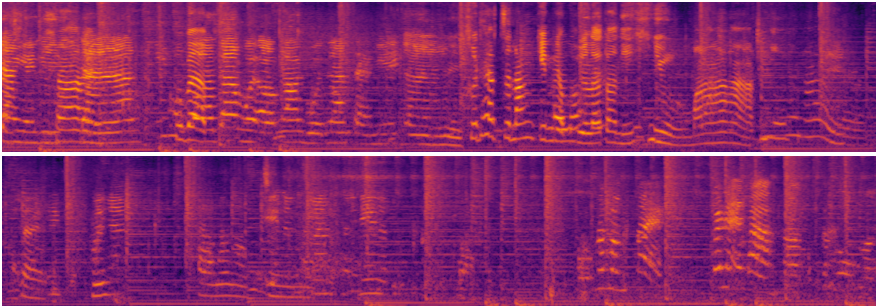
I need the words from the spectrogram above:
อย่างอย่างดีใช่นะคือแบบจ้างไว้ออกงานบวชงานแต่งนี้กันคือแทบจะนั่งกินกับพื้นแล้วตอนนี้หิวมากใช่ใช่ เฮ้ยจริงนี่ถ้ามันแตกไปไหนทางครับจะลงเลย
